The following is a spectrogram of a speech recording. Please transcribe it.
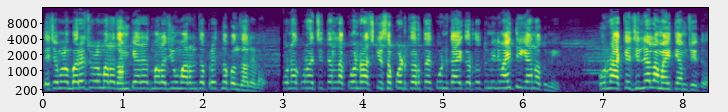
त्याच्यामुळे बरेच वेळ मला धमक्या आल्यात मला जीव मारण्याचा प्रयत्न पण झालेला आहे. कोणाकोणाची त्यांना कोण राजकीय सपोर्ट करतं कोण काय करतं तुम्ही माहिती घ्या ना तुम्ही. पूर्ण अख्ख्या जिल्ह्याला माहिती आमच्या इथं.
